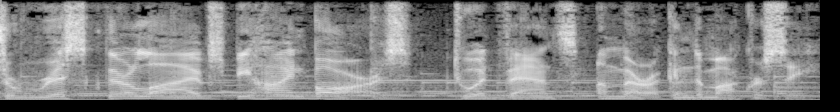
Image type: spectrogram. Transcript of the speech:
to risk their lives behind bars to advance American democracy.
